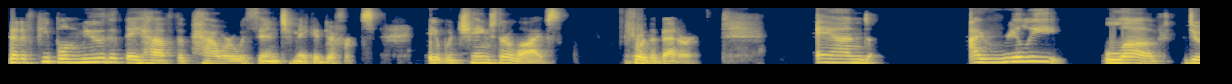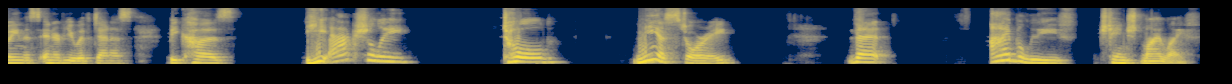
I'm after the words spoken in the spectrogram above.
that if people knew that they have the power within to make a difference, it would change their lives for the better. And I really loved doing this interview with Dennis because he actually told me a story that I believe changed my life.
